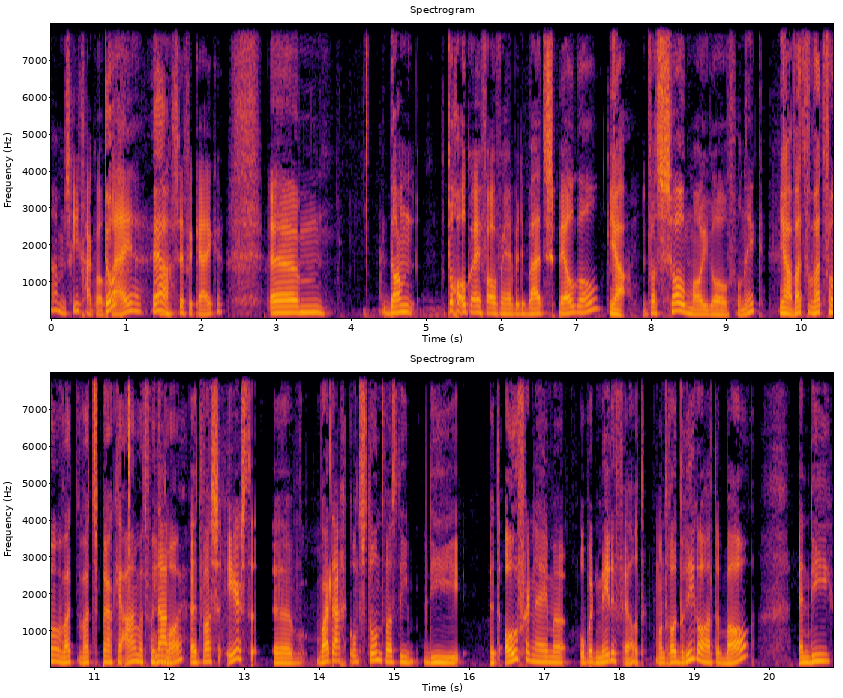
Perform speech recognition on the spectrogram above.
Ah, misschien ga ik wel kleien. Ja. Ja. Eens even kijken. Ehm, dan toch ook even over hebben de buitenspelgoal. Ja. Het was zo'n mooi goal, vond ik. Ja, wat, wat, wat, wat, wat sprak je aan? Wat vond je Nou, mooi? Het was eerst, eh, waar het eigenlijk ontstond, was die, die, het overnemen op het middenveld. Want Rodrigo had de bal en die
